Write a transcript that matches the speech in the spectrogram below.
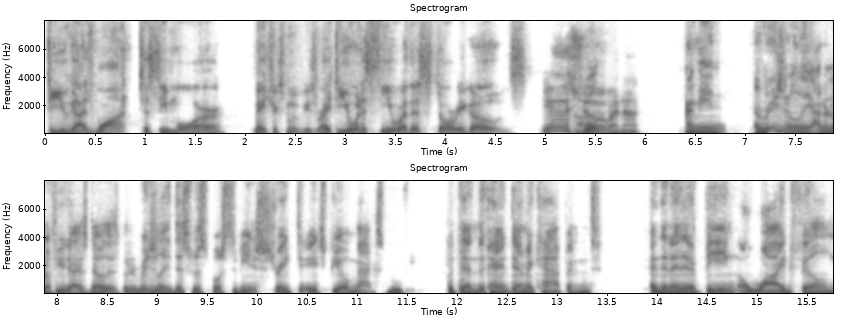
Do you guys want to see more Matrix movies? Right? Do you want to see where this story goes? Yeah, sure. Um, why not? I mean, originally, I don't know if you guys know this, but originally this was supposed to be a straight to HBO Max movie. But then the pandemic happened and then ended up being a wide film,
